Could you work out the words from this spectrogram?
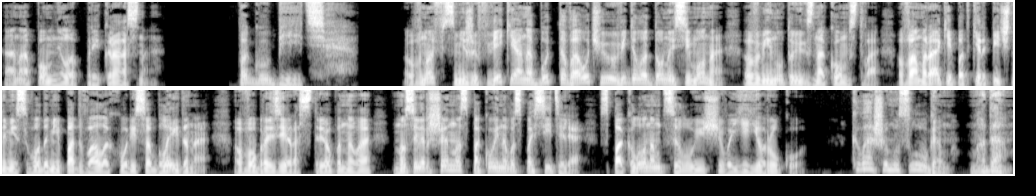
она помнила прекрасно. Погубить... Вновь смежив веки, она будто воочию увидела Дона Симона в минуту их знакомства, во мраке под кирпичными сводами подвала Хориса Блейдена, в образе растрепанного, но совершенно спокойного спасителя, с поклоном целующего ее руку. «К вашим услугам, мадам!»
